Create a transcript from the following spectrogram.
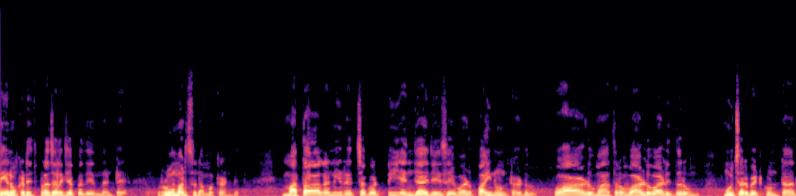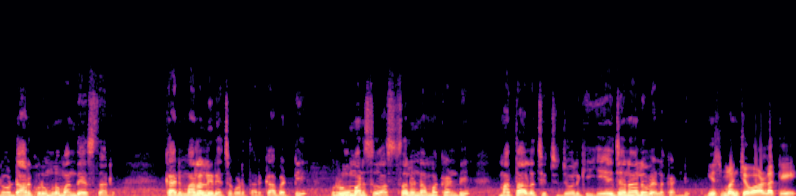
నేను ఒకటి ప్రజలకు చెప్పేది ఏంటంటే రూమర్స్ నమ్మకండి. మతాలని రెచ్చగొట్టి ఎంజాయ్ చేసేవాడు పైన ఉంటాడు. వాడు మాత్రం వాళ్ళు వాళ్ళు ఇద్దరు ముచ్చర పెట్టుకుంటారు డార్క్ రూమ్లో మందేస్తారు. కానీ మనల్ని రెచ్చగొడతారు. కాబట్టి రూమర్స్ అస్సలు నమ్మకండి. మతాల చిచ్చు జోలికి ఏ జనాలు వెళ్ళకండి. ఈ మంచి వాళ్ళకి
